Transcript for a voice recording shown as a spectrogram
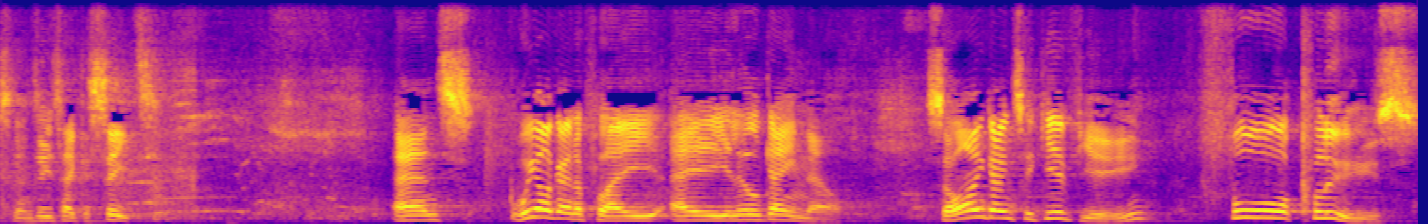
Excellent. Do take a seat. And we are going to play a little game now. So I'm going to give you four clues,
